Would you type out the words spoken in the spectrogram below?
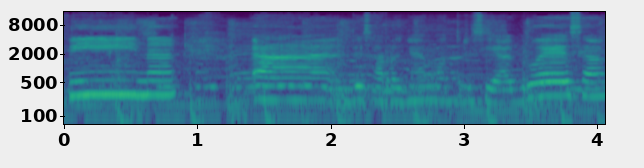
fina, ah, desarrollo de motricidad gruesa,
